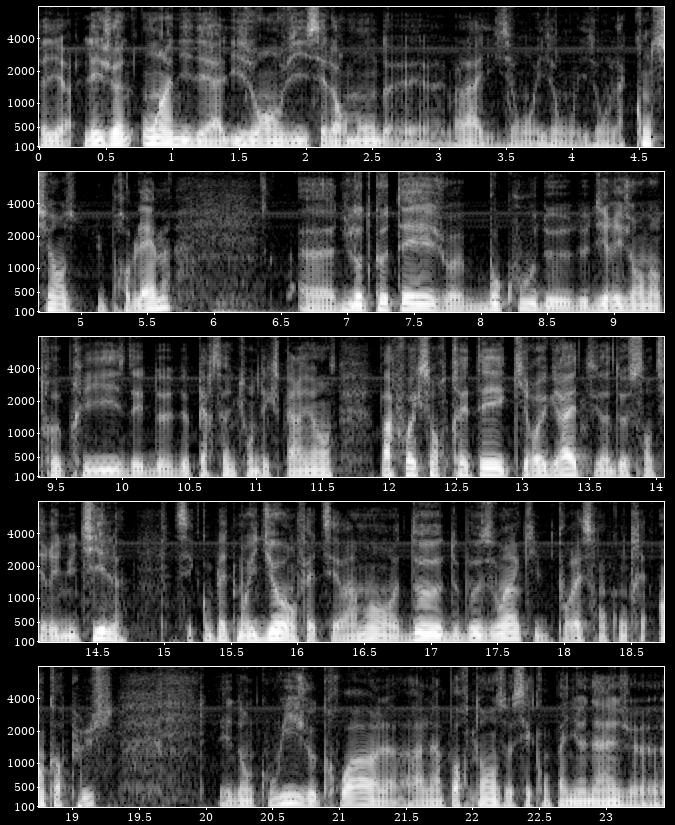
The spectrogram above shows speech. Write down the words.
C'est-à-dire, les jeunes ont un idéal, ils ont envie, c'est leur monde, euh, voilà, ils ont, la conscience du problème. Euh, de l'autre côté, je vois beaucoup de, dirigeants d'entreprises, de, personnes qui ont de l'expérience, parfois qui sont retraités et qui regrettent de se sentir inutiles. C'est complètement idiot en fait. C'est vraiment deux, besoins qui pourraient se rencontrer encore plus. Et donc oui, je crois à l'importance de ces compagnonnages euh,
